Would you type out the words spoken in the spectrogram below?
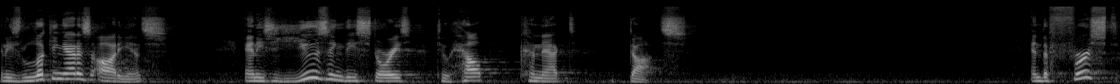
And he's looking at his audience and he's using these stories to help connect dots. And the first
